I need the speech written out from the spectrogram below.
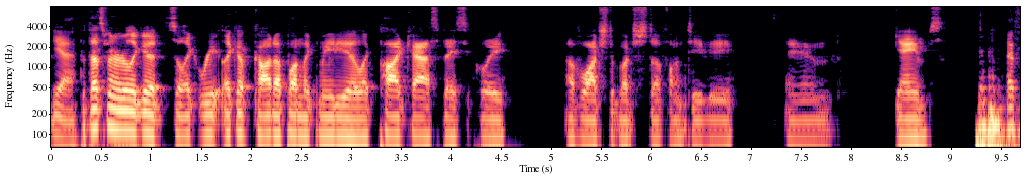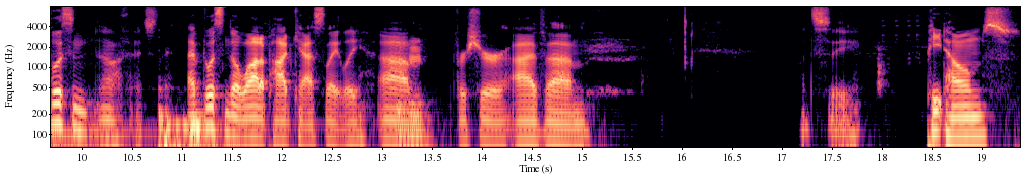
Yeah, But that's been really good. So like re- like I've caught up on like media, like podcasts basically. I've watched a bunch of stuff on TV and games. I've listened. Oh, I've listened to a lot of podcasts lately. Um, for sure. I've um, let's see, Pete Holmes.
